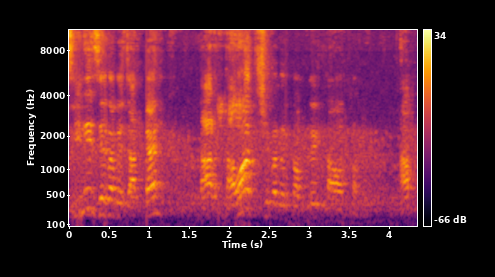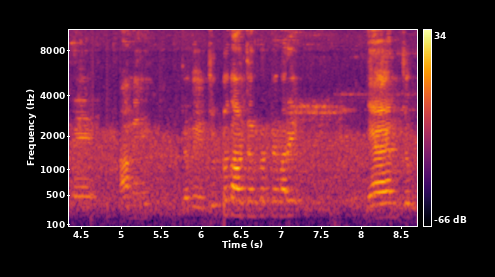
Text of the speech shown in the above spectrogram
যিনি যেভাবে জানবেন, তার দাওয়াত সেভাবে কমপ্লিট দাওয়াত হবে। আপনি, আমি যদি যোগ্যতা অর্জন করতে পারি, জ্ঞান, যোগ্য,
